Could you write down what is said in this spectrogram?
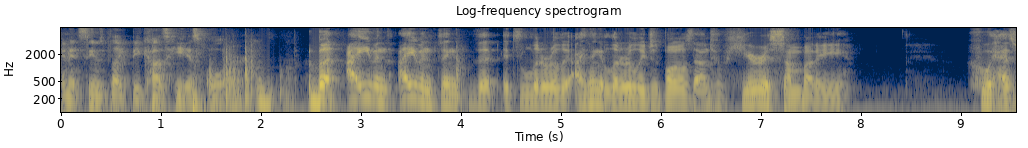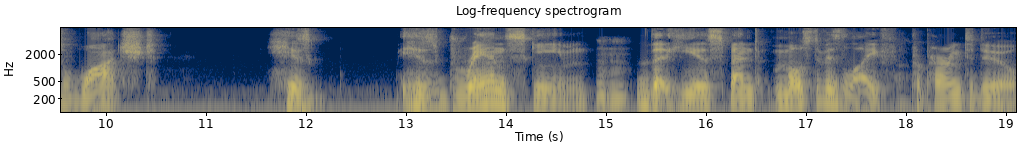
and it seems like because he is older But I even I even think that it's literally I think it literally just boils down to here is somebody who has watched his his grand scheme hmm that he has spent most of his life preparing to do.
